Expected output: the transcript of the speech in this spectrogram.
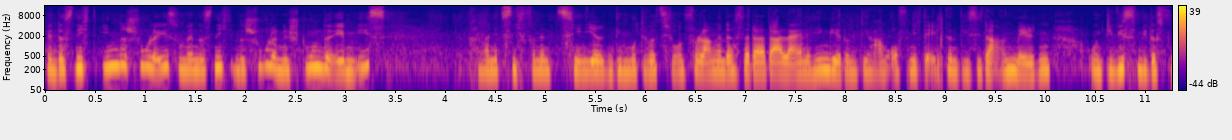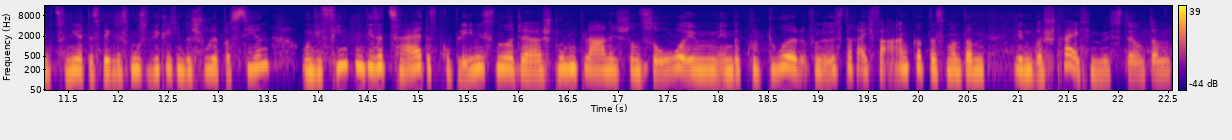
wenn das nicht in der Schule ist und wenn das nicht in der Schule eine Stunde eben ist, kann man jetzt nicht von einem Zehnjährigen die Motivation verlangen, dass er da, da alleine hingeht. Und die haben oft nicht Eltern, die sie da anmelden und die wissen, wie das funktioniert. Deswegen, das muss wirklich in der Schule passieren. Und wir finden diese Zeit. Das Problem ist nur, der Stundenplan ist schon so im, in der Kultur von Österreich verankert, dass man dann irgendwas streichen müsste. Und dann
